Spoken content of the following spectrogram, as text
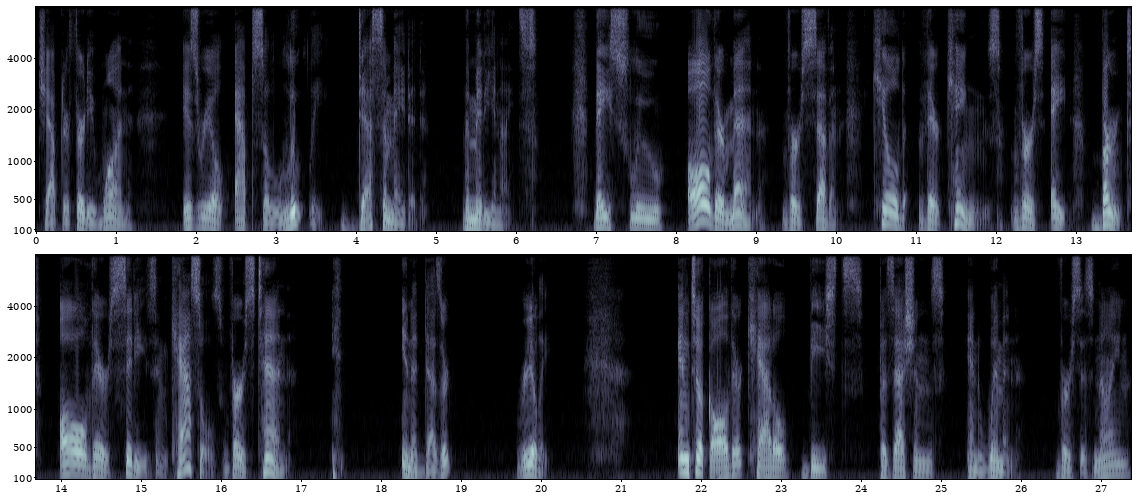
chapter 31, Israel absolutely decimated the Midianites. They slew all their men, verse 7, killed their kings, verse 8, burnt all their cities and castles, verse 10. In a desert? Really? And took all their cattle, beasts, possessions, and women, verses 9,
